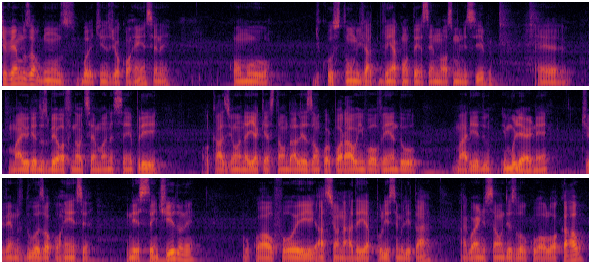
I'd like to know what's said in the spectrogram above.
Tivemos alguns boletins de ocorrência, né? Como de costume já vem acontecendo no nosso município. É, a maioria dos BO final de semana sempre ocasiona aí a questão da lesão corporal envolvendo marido e mulher, né? Tivemos duas ocorrências nesse sentido, né? O qual foi acionada aí a Polícia Militar, a guarnição deslocou ao local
